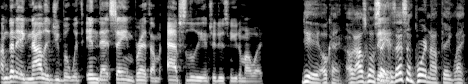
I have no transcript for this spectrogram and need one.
I'm gonna acknowledge you, but within that same breath, I'm absolutely introducing you to my wife. yeah okay i was gonna say Yeah. because that's important i think like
